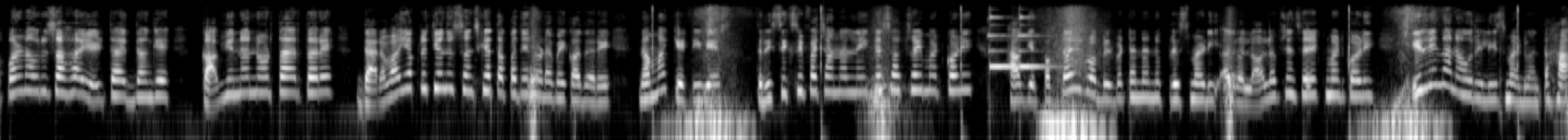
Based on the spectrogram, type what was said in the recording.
ಅಪರ್ಣ ಅವರು ಸಹ ಹೇಳ್ತಾ ಇದ್ದಂಗೆ ಕಾವ್ಯನ ನೋಡ್ತಾ ಇರ್ತಾರೆ. ಧಾರಾವಾಹಿಯ ಪ್ರತಿಯೊಂದು ಸಂಚಿಕೆ ತಪ್ಪದೆ ನೋಡಬೇಕಾದರೆ ನಮ್ಮ K T V S three sixty five ಚಾನಲ್ನ ಈಗ ಸಬ್ಸ್ಕ್ರೈಬ್ ಮಾಡ್ಕೊಳ್ಳಿ. ಹಾಗೆ ಪಕ್ಕದಲ್ಲಿರುವ ಬೆಲ್ ಬಟನ್ ಅನ್ನು ಪ್ರೆಸ್ ಮಾಡಿ, ಅದರಲ್ಲಿ ಆಲ್ ಆಪ್ಷನ್ ಸೆಲೆಕ್ಟ್ ಮಾಡ್ಕೊಳ್ಳಿ. ಇದರಿಂದ ನಾವು ರಿಲೀಸ್ ಮಾಡುವಂತಹ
